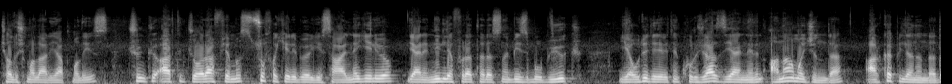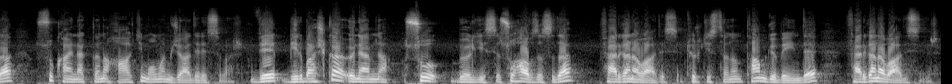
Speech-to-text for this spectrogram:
çalışmalar yapmalıyız. Çünkü artık coğrafyamız su fakiri bölgesi haline geliyor. Yani Nil ile Fırat arasında biz bu büyük Yahudi devletini kuracağız diyenlerin ana amacında, arka planında da su kaynaklarına hakim olma mücadelesi var. Ve bir başka önemli su bölgesi, su havzası da Fergana Vadisi. Türkistan'ın tam göbeğinde Fergana Vadisi'dir.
